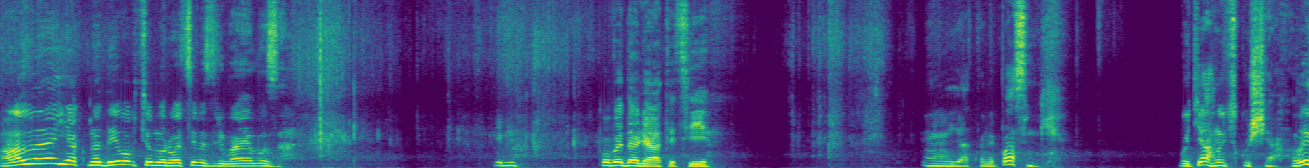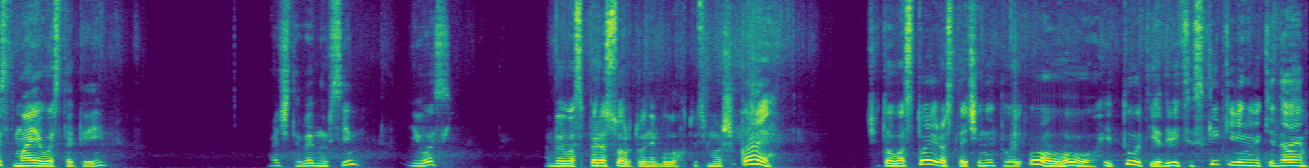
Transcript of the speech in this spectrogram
Але, як на диво, в цьому році визріває лоза. Потрібно повидаляти ці. е, Як вони пасинки бо тягнуть з куща. Лист має ось такий. Бачите, видно всім. І ось, аби у вас пересорту не було, хтось може шукає. Чи то у вас той росте, чи не той. Ого, і тут є. Дивіться, скільки він викидає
